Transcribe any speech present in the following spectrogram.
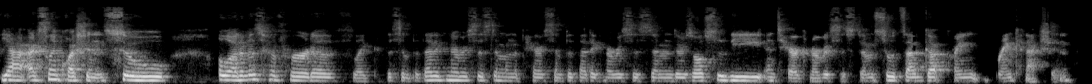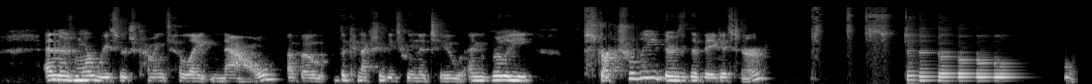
Yeah, excellent question. So a lot of us have heard of like the sympathetic nervous system and the parasympathetic nervous system. There's also the enteric nervous system. So it's that gut brain brain connection. And there's more research coming to light now about the connection between the two. And really, structurally, there's the vagus nerve. So, the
